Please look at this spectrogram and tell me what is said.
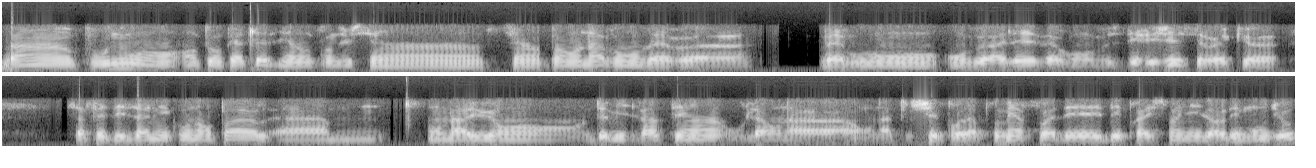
Ben, pour nous, en, tant qu'athlète, bien entendu, c'est un, un pas en avant vers, euh, vers où on, on, veut aller, vers où on veut se diriger. C'est vrai que ça fait des années qu'on en parle. Euh, on a eu en 2021 où là on a on a touché pour la première fois des, des prize money lors des mondiaux.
